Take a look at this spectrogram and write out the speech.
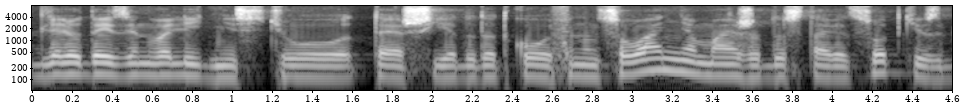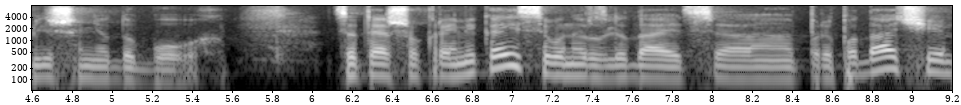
для людей з інвалідністю теж є додаткове фінансування майже до 100% збільшення добових. Це теж окремі кейси, вони розглядаються при подачі,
